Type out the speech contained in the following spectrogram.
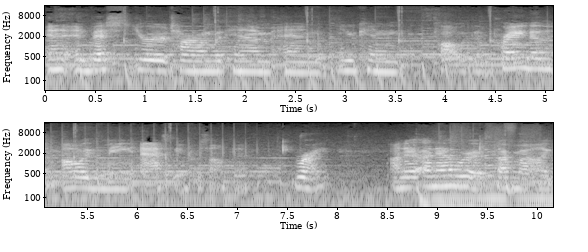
and invest your time with Him and you can, Talk with them. Praying doesn't always mean asking for something. right. I know, I know we're talking about like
